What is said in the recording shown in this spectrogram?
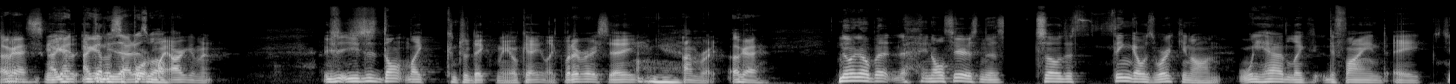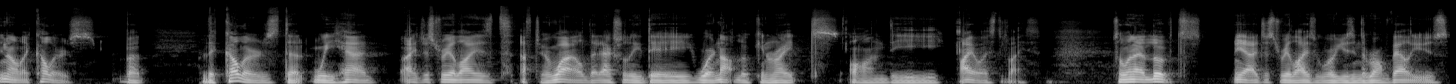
Okay, Right? I you I you gotta support well. my argument. You just, you just don't like contradict me, okay? Like whatever I say, I'm right. okay. No, no, but in all seriousness, so the thing I was working on, we had like defined a, you know, like colors, but the colors that we had, I just realized after a while that actually they were not looking right on the iOS device. So when I looked, yeah, I just realized we were using the wrong values.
